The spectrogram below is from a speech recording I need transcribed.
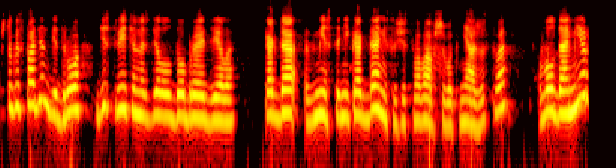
что господин Дидро действительно сделал доброе дело когда вместо никогда не существовавшего княжества Волдомир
